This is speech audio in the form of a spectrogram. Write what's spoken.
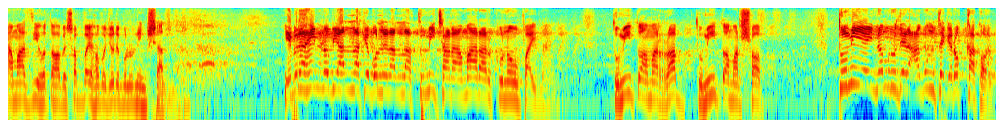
নামাজি হতে হবে। সবাই হবে, জোরে বলুন ইনশাল্লাহ ইব্রাহিম নবী আল্লাহকে বললেন, আল্লাহ, তুমি ছাড়া আমার আর কোনো উপায় নাই। তুমি তো আমার রব, তুমি তো আমার সব। তুমি এই নমরুদের আগুন থেকে রক্ষা করো।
